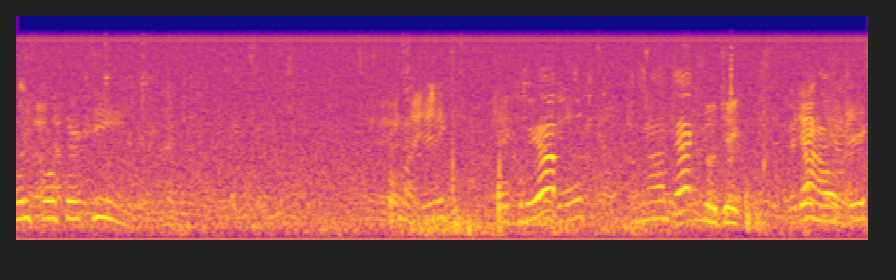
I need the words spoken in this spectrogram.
44-13. Jake. Jake will be up. Coming on deck. Go, Jake. Go, Jake. Jake.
